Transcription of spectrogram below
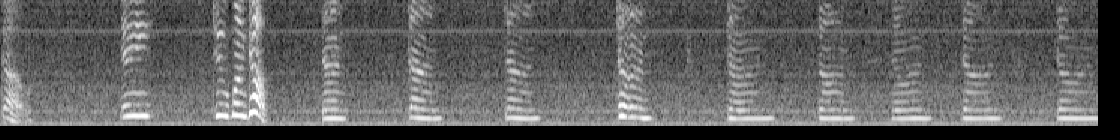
go. Three, two, one, go. Dun, dun, dun, dun, dun, dun, dun, dun, dun,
